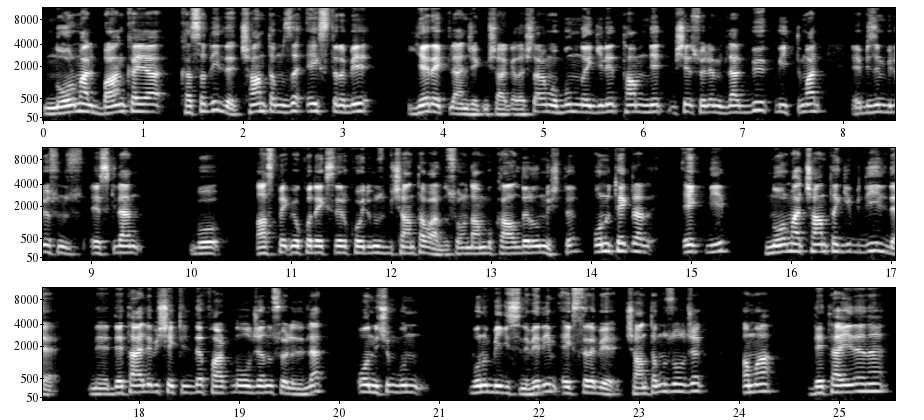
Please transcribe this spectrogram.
normal bankaya kasa değil de çantamıza ekstra bir yer eklenecekmiş arkadaşlar ama bununla ilgili tam net bir şey söylemediler. Büyük bir ihtimal e, bizim biliyorsunuz eskiden bu aspekt ve kodeksleri koyduğumuz bir çanta vardı. Sonradan bu kaldırılmıştı. Onu tekrar ekleyip normal çanta gibi değil de detaylı bir şekilde farklı olacağını söylediler. Onun için bunun, bunun bilgisini vereyim. Ekstra bir çantamız olacak ama detaylarını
